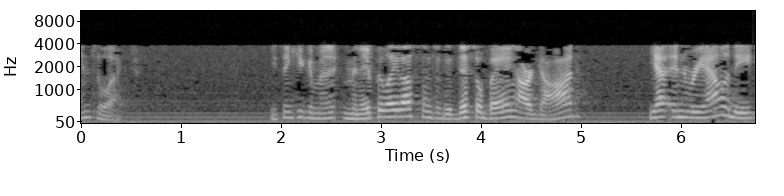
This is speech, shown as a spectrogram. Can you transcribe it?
intellect. You think you can manipulate us into disobeying our God? Yet in reality,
